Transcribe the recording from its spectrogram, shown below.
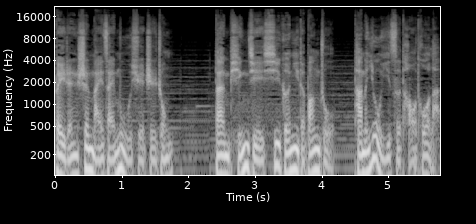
被人深埋在墓穴之中。但凭借西格妮的帮助，他们又一次逃脱了，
